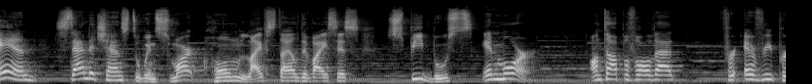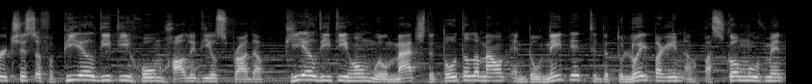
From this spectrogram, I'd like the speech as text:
and stand a chance to win smart home lifestyle devices, speed boosts, and more. On top of all that, for every purchase of a PLDT Home Holideals product, PLDT Home will match the total amount and donate it to the Tuloy Pa Rin Ang Pasko movement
